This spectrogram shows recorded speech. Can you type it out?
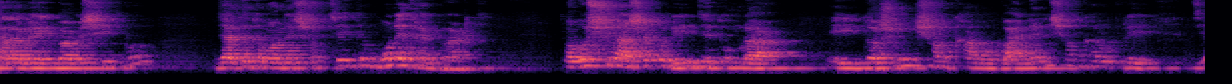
ধারাবাহিকভাবে শিখব যাতে তোমাদের সবচেয়ে মনে থাকবে আর কি। অবশ্যই আশা করি যে তোমরা এই দশমিক সংখ্যা ও বাইনারি সংখ্যার উপরে যে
